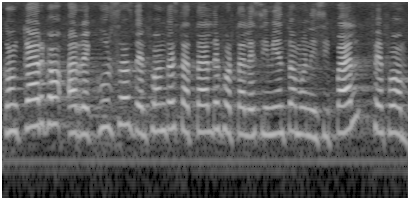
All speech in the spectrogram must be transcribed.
con cargo a recursos del Fondo Estatal de Fortalecimiento Municipal, FEFOM.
